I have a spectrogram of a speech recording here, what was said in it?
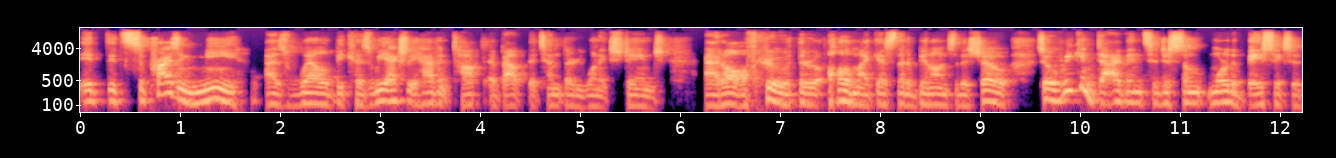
it, it's surprising me as well because we actually haven't talked about the 1031 exchange at all through through all of my guests that have been on to the show. So if we can dive into just some more of the basics of,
